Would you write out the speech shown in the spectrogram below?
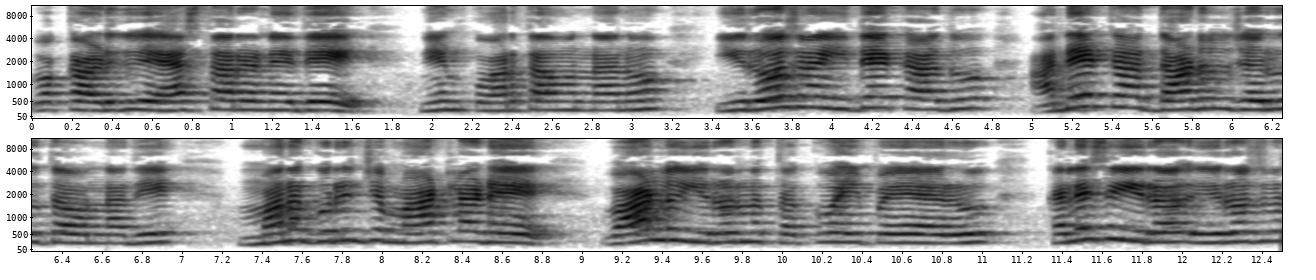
ఒక అడుగు వేస్తారనేదే నేను కోరుతా ఉన్నాను. ఈ రోజున ఇదే కాదు అనేక దాడులు జరుగుతూ ఉన్నది. మన గురించి మాట్లాడే వాళ్ళు ఈ రోజున తక్కువైపోయారు. కనీసం ఈ రో ఈ రోజున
